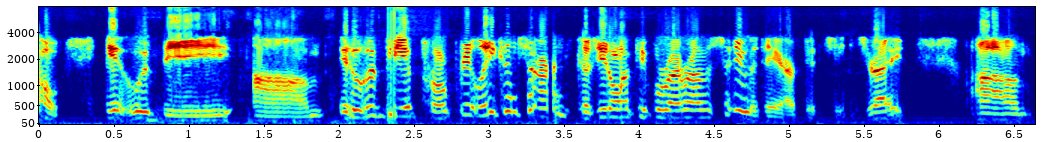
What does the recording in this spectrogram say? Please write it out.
Oh, it would be um, it would be appropriately concerned because you don't want people running around the city with AR-15s, right? Um,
